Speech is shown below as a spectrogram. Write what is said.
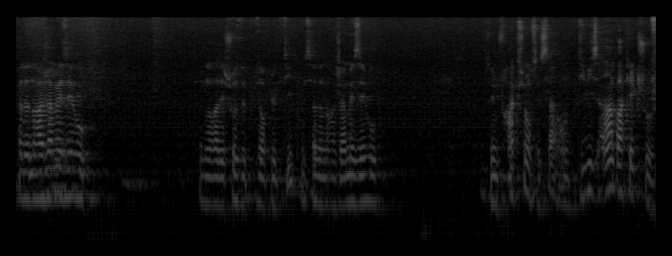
ça ne donnera jamais 0. Ça donnera des choses de plus en plus petites, mais ça ne donnera jamais 0. C'est une fraction, c'est ça. On divise 1 par quelque chose.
